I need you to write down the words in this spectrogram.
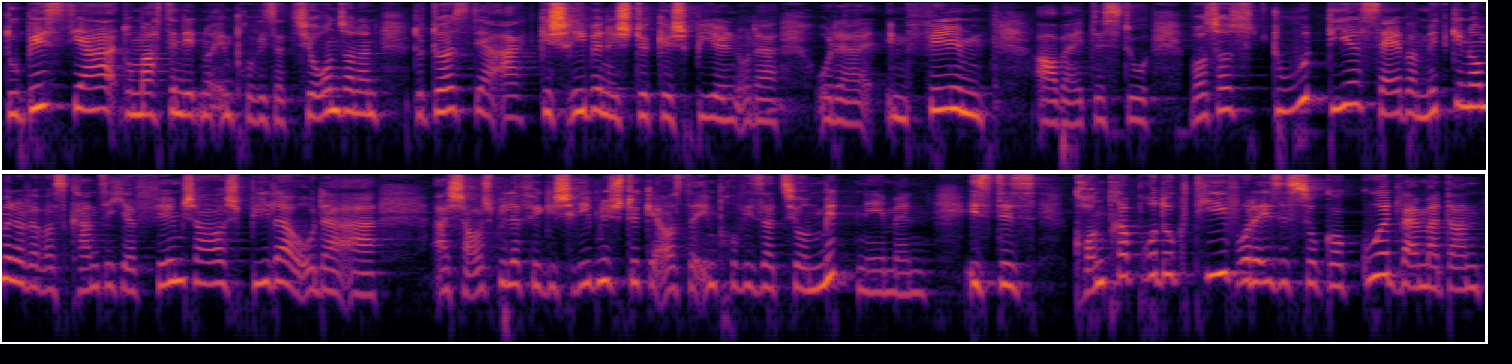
Du bist ja, du machst ja nicht nur Improvisation, sondern du tust ja auch geschriebene Stücke spielen oder, oder im Film arbeitest du. Was hast du dir selber mitgenommen oder was kann sich ein Filmschauspieler oder ein Schauspieler für geschriebene Stücke aus der Improvisation mitnehmen? Ist es kontraproduktiv oder ist es sogar gut, weil man dann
